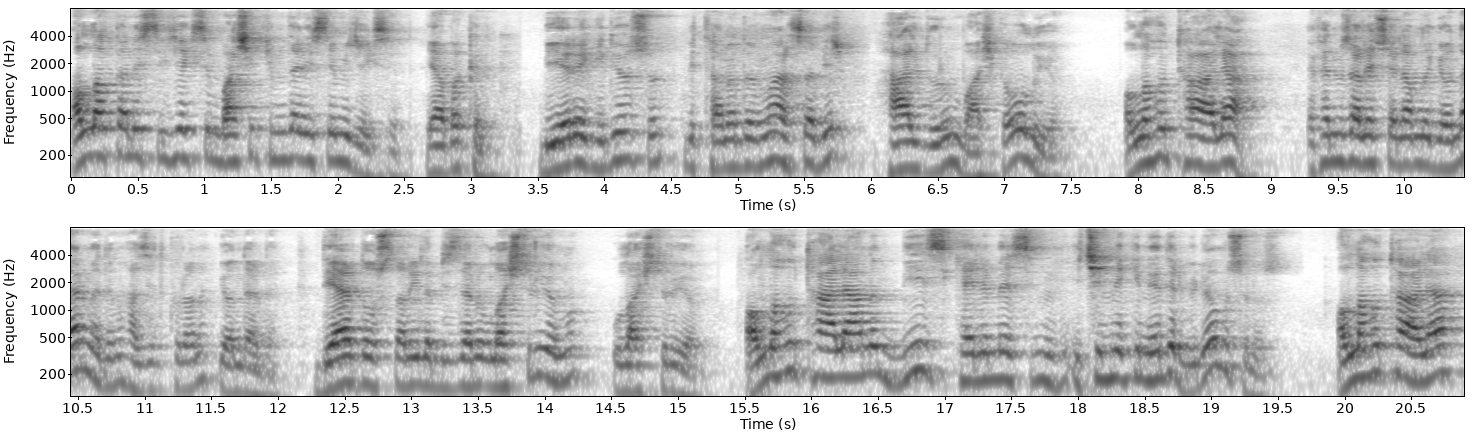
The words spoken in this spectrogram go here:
Allah'tan isteyeceksin, başka kimden istemeyeceksin. Ya bakın bir yere gidiyorsun, bir tanıdığın varsa bir hal durum başka oluyor. Allahu Teala Efendimiz Aleyhisselam'la göndermedi mi Hazreti Kur'an'ı? Gönderdi. Diğer dostlarıyla bizlere ulaştırıyor mu? Ulaştırıyor. Allahu Teala'nın biz kelimesinin içindeki nedir biliyor musunuz? Allahu Teala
